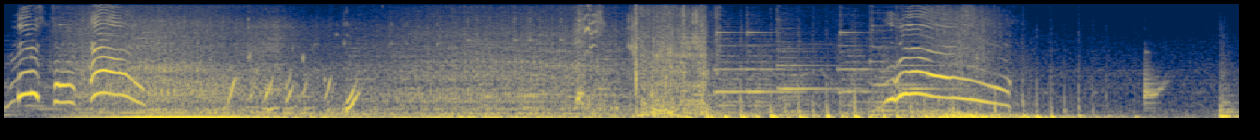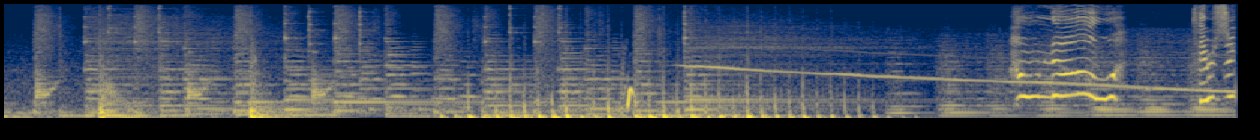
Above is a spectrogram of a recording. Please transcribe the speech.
Morphle, help! Whoa! Oh no! There's a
